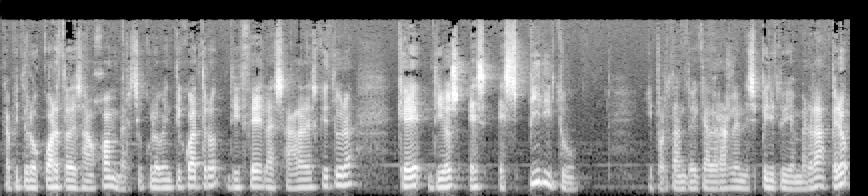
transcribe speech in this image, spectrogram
capítulo cuarto de San Juan, versículo 24, dice la Sagrada Escritura que Dios es espíritu y por tanto hay que adorarle en espíritu y en verdad. Pero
